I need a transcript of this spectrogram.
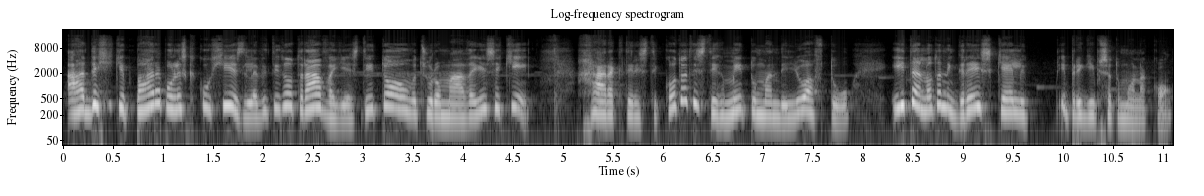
άντεχε και πάρα πολλές κακουχίες, δηλαδή τι το τράβαγες, τι το τσουρομάδαγες εκεί. Χαρακτηριστικότατη στιγμή του μαντιλιού αυτού ήταν όταν η Grace Kelly η πριγκίπισσα του Μονακό.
